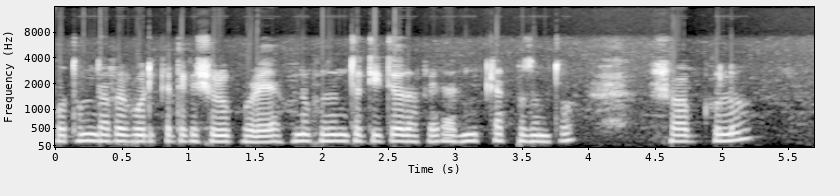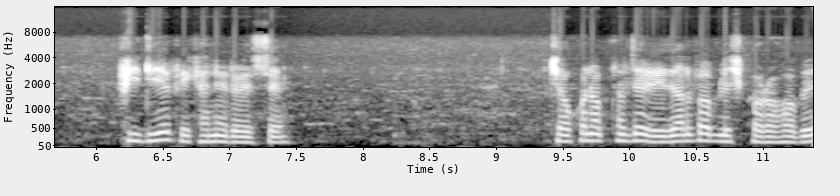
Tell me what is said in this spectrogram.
প্রথম ধাপের পরীক্ষা থেকে শুরু করে এখনও পর্যন্ত তৃতীয় ধাপের অ্যাডমিট কার্ড পর্যন্ত সবগুলো পিডিএফ এখানে রয়েছে। যখন আপনাদের রেজাল্ট পাবলিশ করা হবে,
